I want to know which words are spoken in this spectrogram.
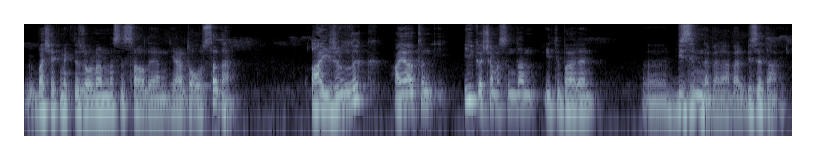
baş etmekte zorlanması sağlayan yerde olsa da ayrılık hayatın ilk aşamasından itibaren e, bizimle beraber bize dair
